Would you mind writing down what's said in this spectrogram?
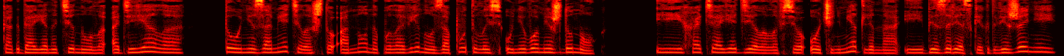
Когда я натянула одеяло, то не заметила, что оно наполовину запуталось у него между ног, и хотя я делала все очень медленно и без резких движений,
